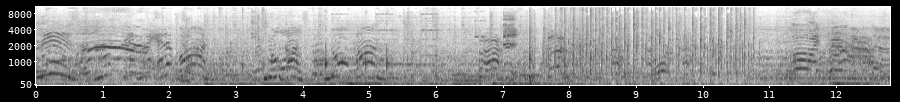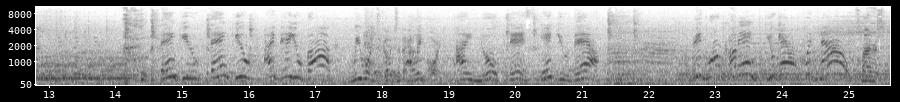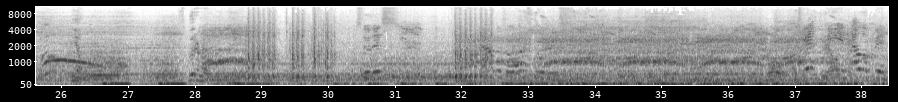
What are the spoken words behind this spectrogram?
Please, you save my elephant. No guns. No guns. Ah. Oh, I barely did that. Thank you, thank you. I pay you back. We want to go to the heliport. I know place. Take you there. Big one coming. You get on quick now. Oh! Spiders. Yo. Spooderman. Let's do this. Now there's a lot of scooters. Whoa, Get me an elephant.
